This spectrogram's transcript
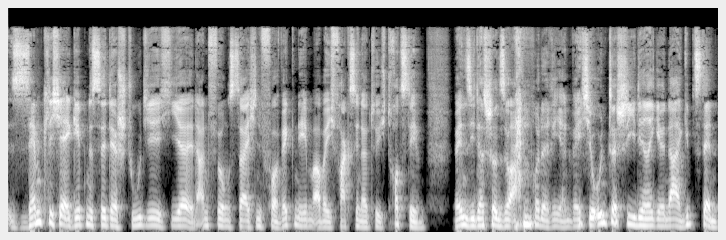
sämtliche Ergebnisse der Studie hier in Anführungszeichen vorwegnehmen, aber ich frage Sie natürlich trotzdem, wenn Sie das schon so anmoderieren, welche Unterschiede regional gibt's denn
